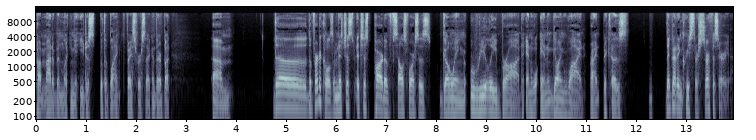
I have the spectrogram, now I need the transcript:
probably might have been looking at you just with a blank face for a second there. But um, the the verticals, I mean, it's just it's just part of Salesforce's going really broad and and going wide, right? Because they've got to increase their surface area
